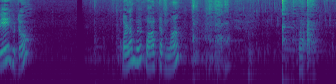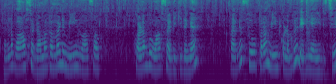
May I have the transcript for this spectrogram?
வேகட்டும். குழம்பு பார்த்துடலாம் நல்ல வாசம் கம கமன்னு மீன் வாசம் குழம்பு வாசம் அடிக்குதுங்க. பாருங்கள் சூப்பராக மீன் குழம்பு ரெடி ஆயிடுச்சு.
